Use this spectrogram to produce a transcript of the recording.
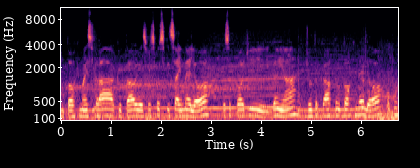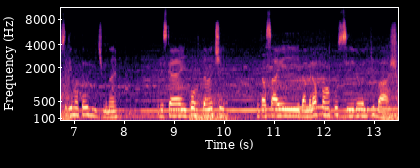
um torque mais fraco e tal, e aí se você conseguir sair melhor, você pode ganhar de outro carro tem um torque melhor ou conseguir manter o ritmo, né? Por isso que é importante tentar sair da melhor forma possível ali de baixo.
